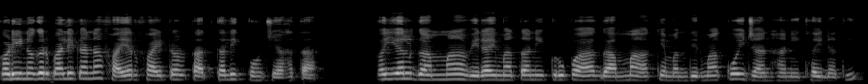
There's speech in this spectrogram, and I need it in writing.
કડી નગરપાલિકાના ફાયર ફાઇટર તાત્કાલિક પહોંચ્યા હતા. કૈયલ ગામમાં વેરાઈ માતાની કૃપા ગામમાં કે મંદિરમાં કોઈ જાનહાનિ થઈ નથી.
